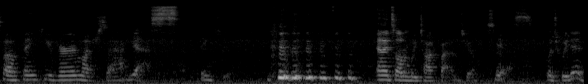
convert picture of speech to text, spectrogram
So thank you very much, Zach. Yes, thank you. and I told him we'd talk about him too, so, Yes. which we did.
